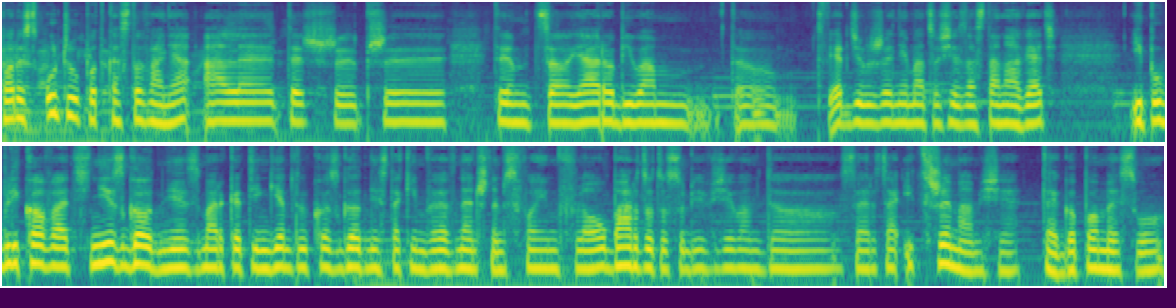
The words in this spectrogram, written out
Borys uczył podcastowania, ale też y, przy tym, co ja robiłam, to twierdził, że nie ma co się zastanawiać i publikować niezgodnie z marketingiem, tylko zgodnie z takim wewnętrznym swoim flow. Bardzo to sobie wzięłam do serca i trzymam się tego pomysłu,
